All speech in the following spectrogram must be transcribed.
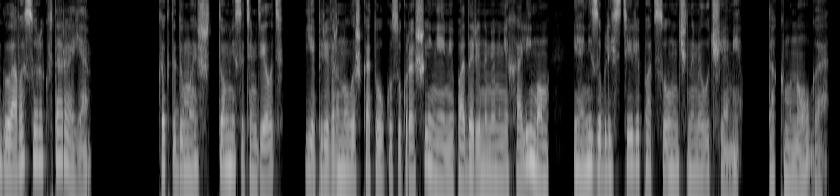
Глава 42. «Как ты думаешь, что мне с этим делать?» Я перевернула шкатулку с украшениями, подаренными мне Халимом, и они заблестели под солнечными лучами. Так много.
